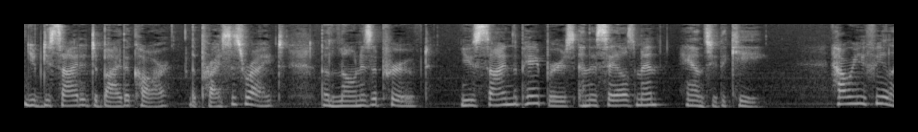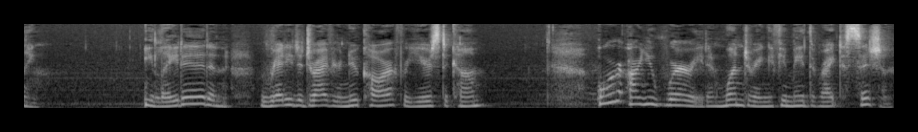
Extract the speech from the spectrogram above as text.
You've decided to buy the car, the price is right, the loan is approved, you sign the papers, and the salesman hands you the key. How are you feeling? elated and ready to drive your new car for years to come? Or are you worried and wondering if you made the right decision?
